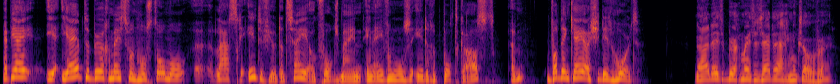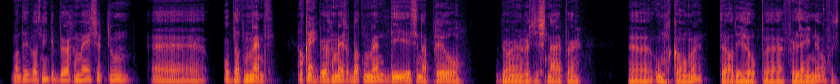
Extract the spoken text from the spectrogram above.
Heb jij, jij hebt de burgemeester van Hostomel eh, laatst geïnterviewd. Dat zei je ook volgens mij in, in een van onze eerdere podcasts. Ehm, wat denk jij als je dit hoort? Nou, deze burgemeester zei er eigenlijk niks over. Want dit was niet de burgemeester toen op dat moment. Oké, De burgemeester op dat moment die is in april door een Russische sniper eh, omgekomen. Terwijl hij hulp eh, verleende. Of het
